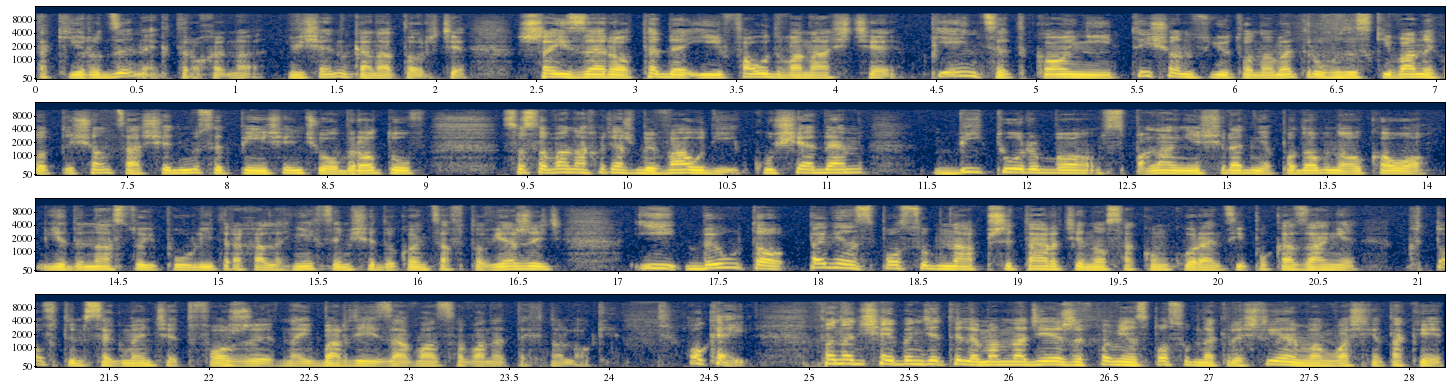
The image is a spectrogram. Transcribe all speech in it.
taki rodzynek trochę, na, wisienka na torcie. 6.0 TDI V12, 500 koni, 1000 Nm uzyskiwanych od 1750 obrotów, stosowana chociażby w Audi Q7, biturbo, spalanie średnie podobno około 11,5 litrach, ale nie chcę mi się do końca w to wierzyć i był to pewien sposób na przytarcie nosa konkurencji, pokazanie, kto w tym segmencie tworzy najbardziej zaawansowane technologie. Ok, to na dzisiaj będzie tyle. Mam nadzieję, że w pewien sposób nakreśliłem Wam właśnie takie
